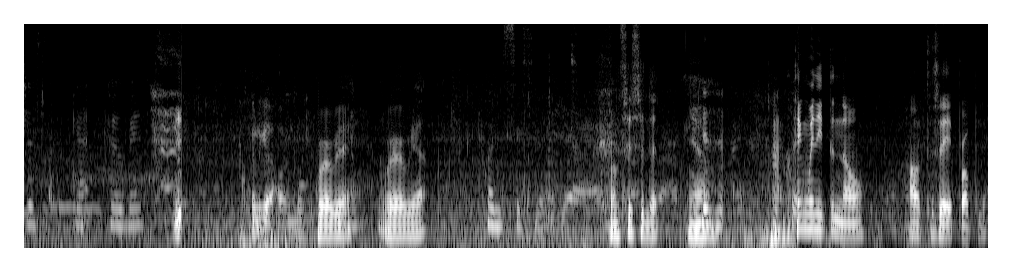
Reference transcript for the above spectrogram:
just get COVID? Gonna get home. Where are we? Where are we at? Consistent. Consistent. Yeah. I think we need to know how to say it properly.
